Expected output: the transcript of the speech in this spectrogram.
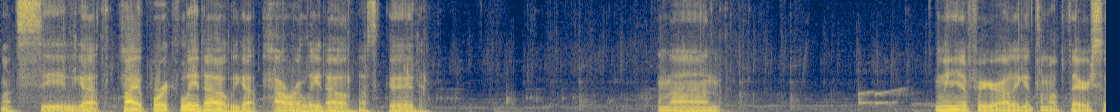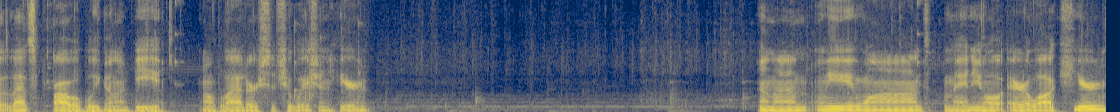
Let's see, we got pipe work laid out, we got power laid out, that's good. And then... We need to figure out how to get them up there, so that's probably gonna be a ladder situation here. Then we want manual airlock here.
